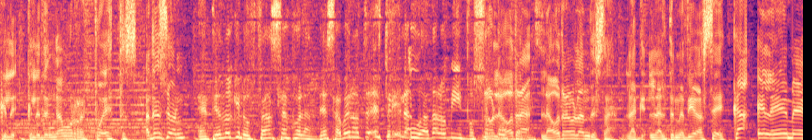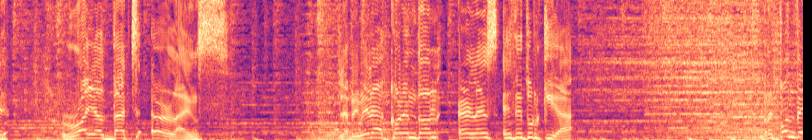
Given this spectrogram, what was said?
que le, que le tengamos respuestas. Atención, Entiendo que Lufthansa es holandesa. Bueno, estoy en la duda, da lo mismo. no, la otra, la otra holandesa, la, la alternativa C, KLM Royal Dutch Airlines. La primera, Corendon Airlines, es de Turquía. Responde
